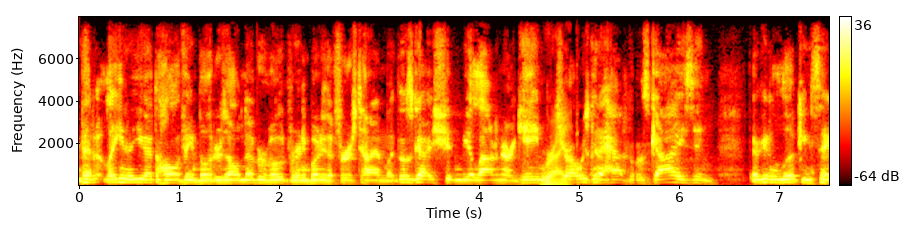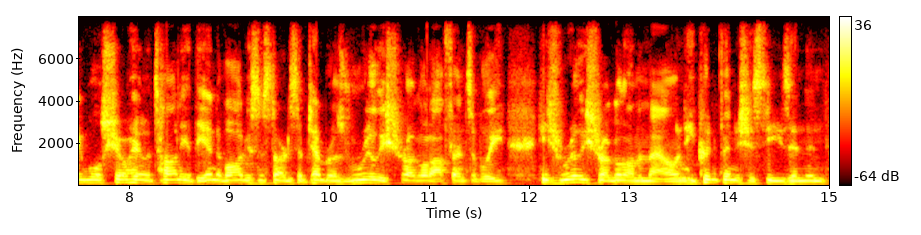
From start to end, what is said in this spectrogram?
that you know you got the Hall of Fame voters. I'll never vote for anybody the first time. Like those guys shouldn't be allowed in our game. But you're always going to have those guys, and they're going to look and say, "Well, Shohei Ohtani at the end of August and start of September has really struggled offensively. He's really struggled on the mound. He couldn't finish his season, and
